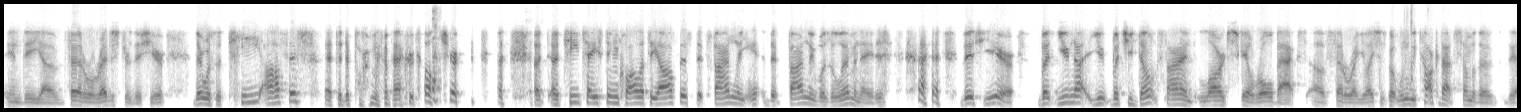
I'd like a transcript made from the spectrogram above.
in the uh, Federal Register this year. There was a tea office at the Department of Agriculture, a, a, tea tasting quality office that finally that finally was eliminated this year. But you not you but you don't find large scale rollbacks of federal regulations. But when we talk about some of the the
